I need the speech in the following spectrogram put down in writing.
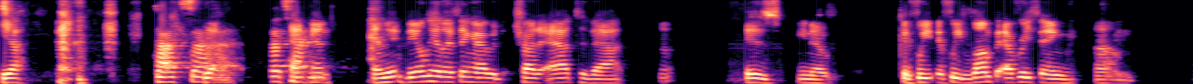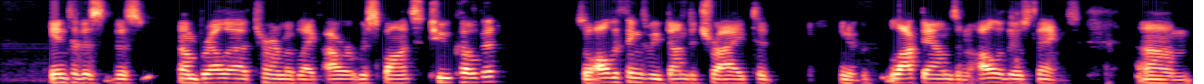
yeah. that's uh yeah. that's heavy. and, and the, the only other thing i would try to add to that is you know if we if we lump everything um, into this this umbrella term of like our response to COVID, so all the things we've done to try to, you know, lockdowns and all of those things. Um,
